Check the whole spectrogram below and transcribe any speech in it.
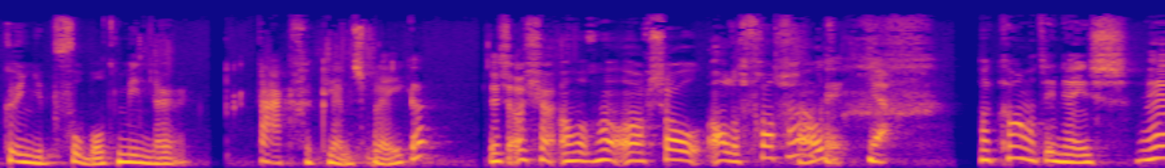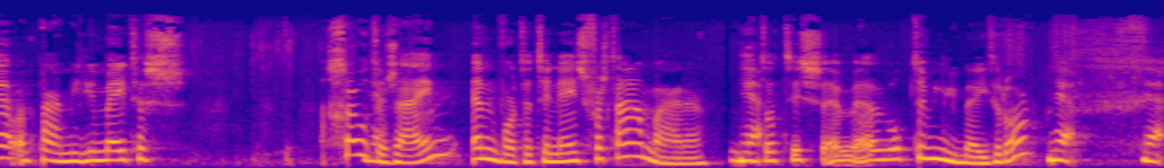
kun je bijvoorbeeld minder kaakgeklemd spreken. Dus als je al, al zo alles vasthoudt, Oh, okay. ja. dan kan het ineens hè, een paar millimeters groter ja. zijn en wordt het ineens verstaanbaarder. Ja. Dat is uh, op de millimeter hoor. Ja. Ja.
